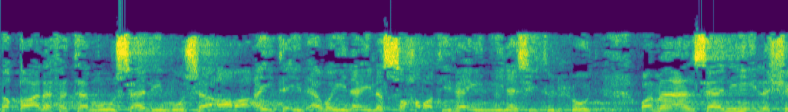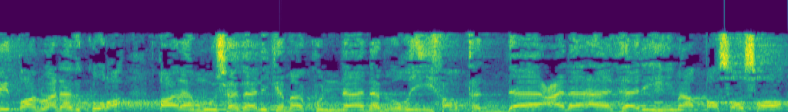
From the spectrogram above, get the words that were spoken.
فقال فتى موسى لموسى أرأيت إذ أوينا إلى الصخرة فإني نسيت الحوت وما أنسانيه إلا الشيطان أن أذكره قال موسى ذلك ما كنا نبغي فارتدا على آثارهما قصصا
